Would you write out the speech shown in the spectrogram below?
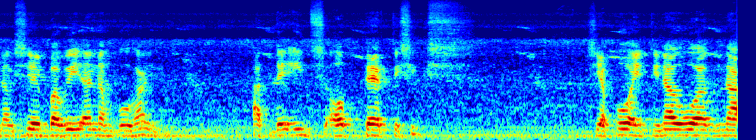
nang siya bawian ng buhay at the age of 36. Siya po ay tinawag na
